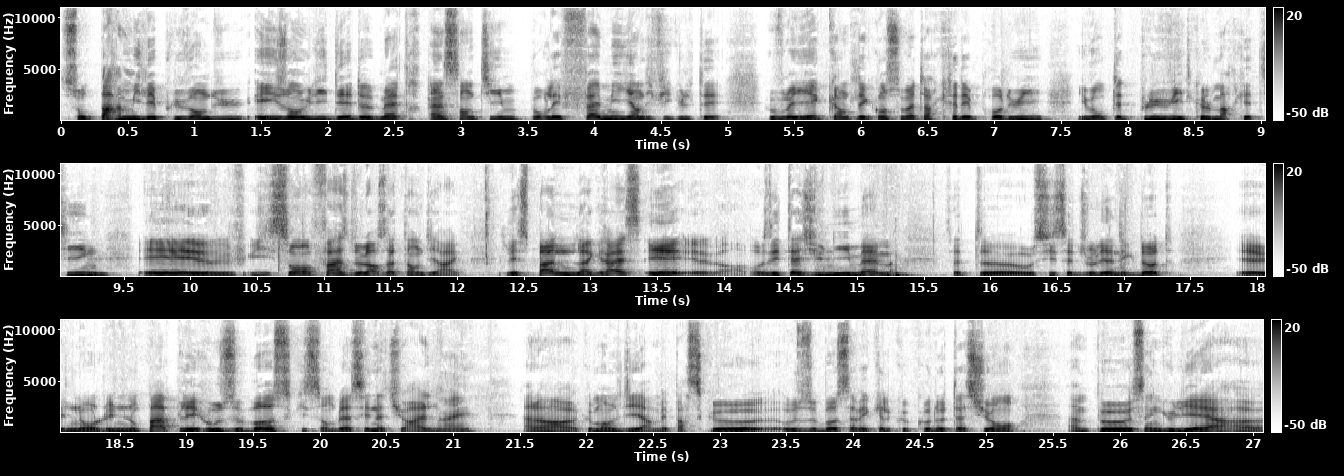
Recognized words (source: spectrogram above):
sont parmi les plus vendus et ils ont eu l'idée de mettre un centime pour les familles en difficulté. Vous voyez, quand les consommateurs créent des produits, ils vont peut-être plus vite que le marketing mmh. et euh, ils sont en face de leurs attentes directes. L'Espagne, la Grèce et euh, aux États-Unis même, cette, euh, aussi cette jolie anecdote, ils n'ont pas appelé Who's the Boss, qui semblait assez naturel. Alors, comment le dire? Mais parce que Who's the Boss avait quelques connotations un peu singulière, euh,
